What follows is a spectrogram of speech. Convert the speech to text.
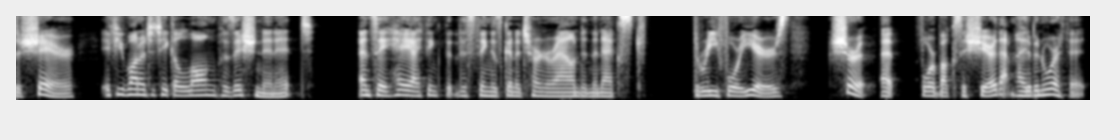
a share, if you wanted to take a long position in it and say, Hey, I think that this thing is going to turn around in the next three, four years. Sure. At four bucks a share, that might have been worth it.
